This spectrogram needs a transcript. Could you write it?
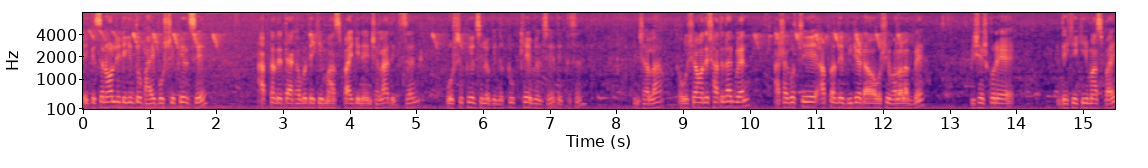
দেখতেছেন অলরেডি কিন্তু ভাই বসে ফেলছে। আপনাদের দেখাবো দেখি মাছ পাই কিনা, ইনশাল্লাহ। দেখতেছেন বসে ফেলছিল কিন্তু টুক খেয়ে ফেলছে, দেখতেছেন। ইনশাল্লাহ, অবশ্যই আমাদের সাথে থাকবেন। আশা করছি আপনাদের ভিডিওটা অবশ্যই ভালো লাগবে। বিশেষ করে দেখি কি মাছ পাই।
